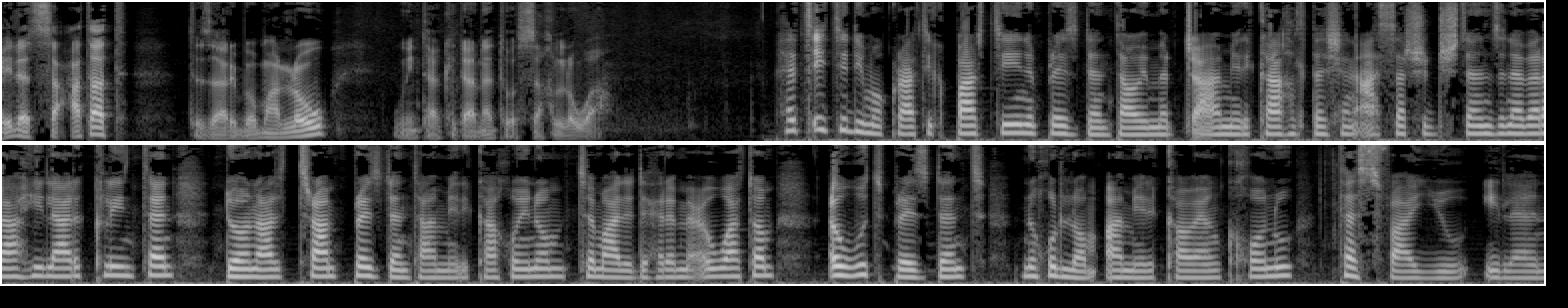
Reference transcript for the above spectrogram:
ሒደት ሰዓታት ተዛሪቦም ኣለዉ ዊንታ ኪዳነ ተወሳኺ ኣለዋ ህጽይቲ ዲሞክራቲክ ፓርቲ ንፕሬዝደንታዊ ምርጫ ኣሜሪካ 216 ዝነበራ ሂላሪ ክሊንተን ዶናልድ ትራምፕ ፕሬዝደንት ኣሜሪካ ኮይኖም ትማሊ ድሕሪ ምዕዋቶም ዕውት ፕሬዝደንት ንኩሎም ኣሜሪካውያን ክኾኑ ተስፋ እዩ ኢለን።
